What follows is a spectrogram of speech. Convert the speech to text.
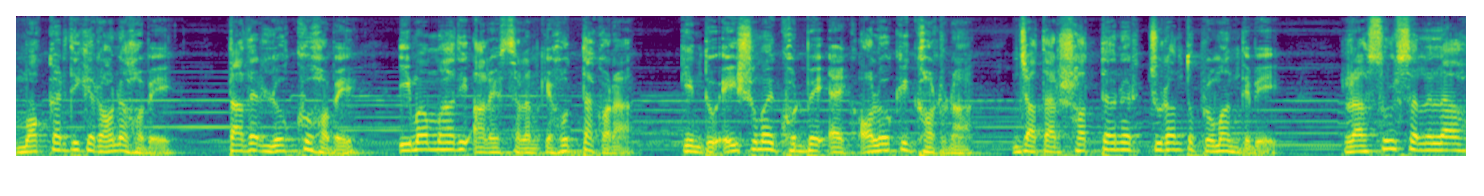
মক্কার দিকে রওনা হবে। তাদের লক্ষ্য হবে ইমাম মাহাদি আলাইসাল্লামকে হত্যা করা। কিন্তু এই সময় ঘটবে এক অলৌকিক ঘটনা, যা তার সত্যায়নের চূড়ান্ত প্রমাণ দেবে। রাসুল সাল্লাহ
